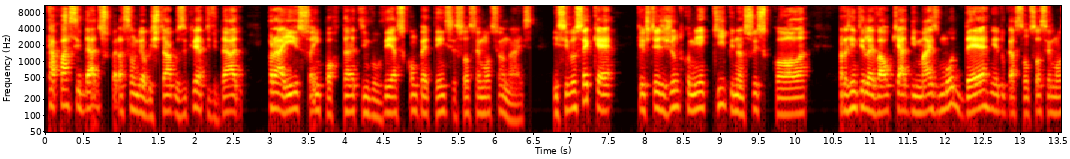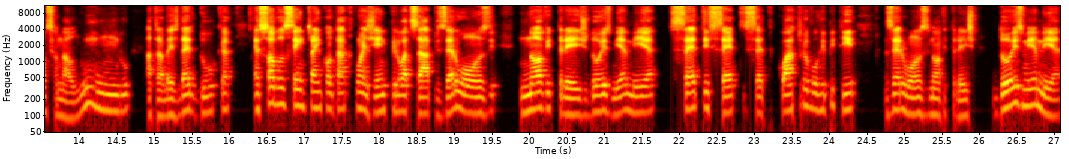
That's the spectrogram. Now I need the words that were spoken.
capacidade de superação de obstáculos e criatividade, para isso é importante desenvolver as competências socioemocionais. E se você quer que eu esteja junto com a minha equipe na sua escola, para a gente levar o que há de mais moderno em educação socioemocional no mundo, através da Educa, é só você entrar em contato com a gente pelo WhatsApp 011 93266 7774. Eu vou repetir: 011 93 266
